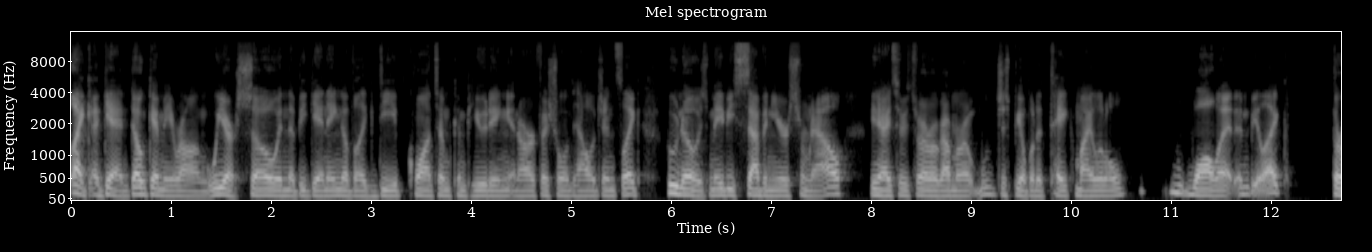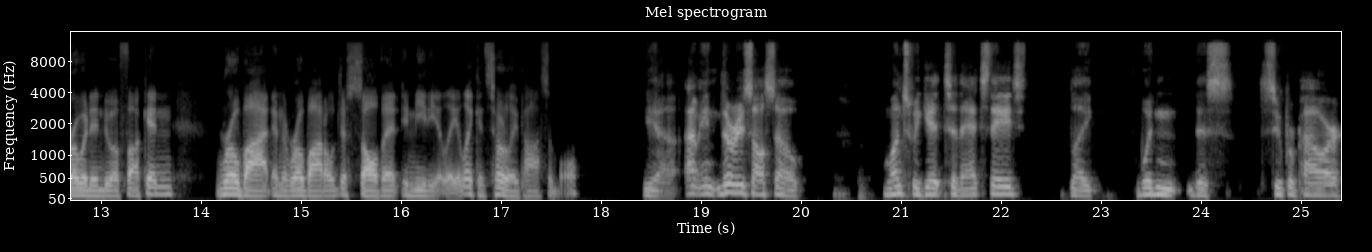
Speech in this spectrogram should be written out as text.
like again, don't get me wrong, we are so in the beginning of like deep quantum computing and artificial intelligence. Like who knows, maybe 7 years from now, the United States federal government will just be able to take my little wallet and be like throw it into a fucking robot and the robot will just solve it immediately. Like it's totally possible. Yeah, I mean there is also once we get to that stage, like wouldn't this superpower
